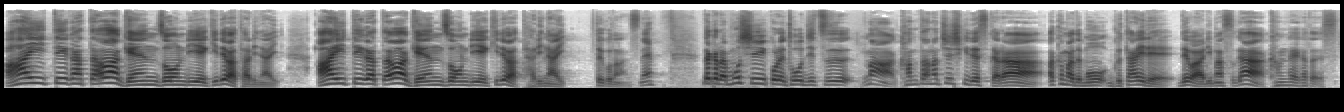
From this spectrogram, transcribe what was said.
相手方は現存利益では足りない。相手方は現存利益では足りない。ということなんですね。だからもしこれ当日まあ簡単な知識ですからあくまでも具体例ではありますが考え方です。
